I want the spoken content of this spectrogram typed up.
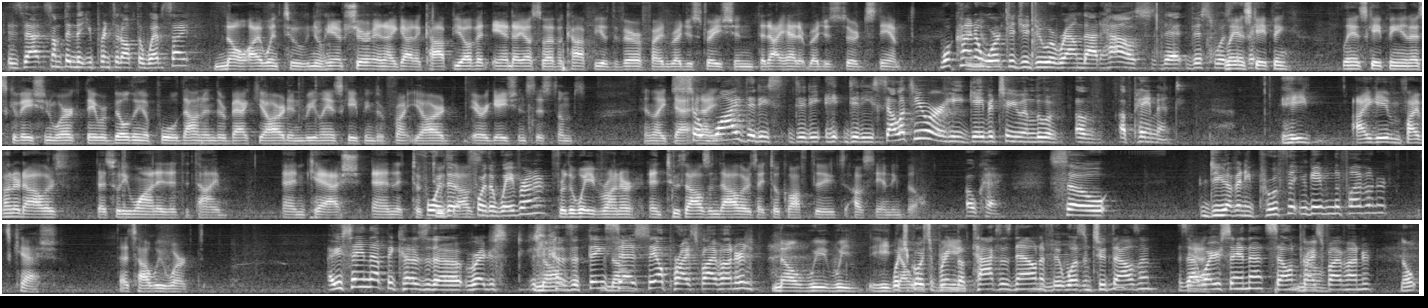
Is that something that you printed off the website? No, I went to New Hampshire and I got a copy of it, and I also have a copy of the verified registration that I had it registered stamped. What kind of work did you do around that house that this was? Landscaping, landscaping and excavation work. They were building a pool down in their backyard and re-landscaping their front yard, irrigation systems, and like that. So And I- why did he, did he, did he sell it to you or he gave it to you in lieu of, of a payment? He, I gave him five hundred dollars. That's what he wanted at the time, and cash. And it took For the, for the wave runner? for the wave runner, and two thousand dollars I took off the outstanding bill. Okay. So do you have any proof that you gave him the 500? It's cash. That's how we worked. Are you saying that because the regist- No, because the thing no. says sale price 500, No, we we he which goes to bring the taxes down if it wasn't 2,000? Is that Yeah. why you're saying that? Selling price No. 500? Nope.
